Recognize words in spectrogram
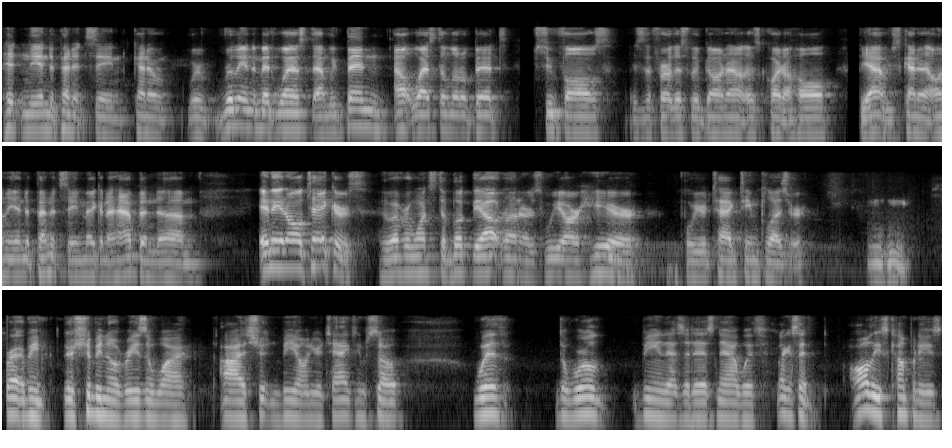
hitting the independent scene. Kind of, we're really in the Midwest. Uh, we've been out west a little bit. Sioux Falls is the furthest we've gone out. It was quite a haul. But yeah, we're just kind of on the independent scene, making it happen. Um, any and all takers, whoever wants to book the Outrunners, we are here for your tag team pleasure. hmm Right. I mean, there should be no reason why eyes shouldn't be on your tag team. So, with the world being as it is now, with like I said, all these companies,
